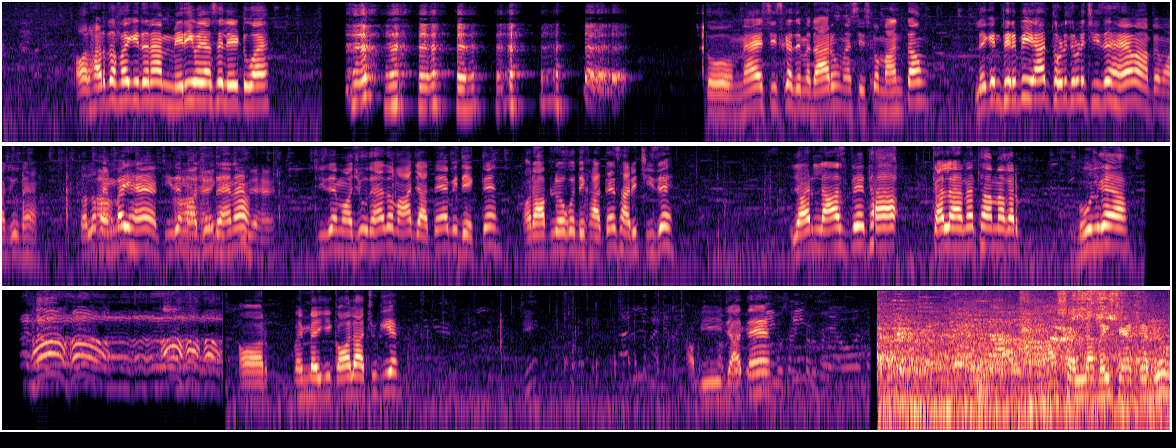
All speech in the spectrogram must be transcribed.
और हर दफ़ा की तरह मेरी वजह से लेट हुआ है। तो मैं इस चीज़ का जिम्मेदार हूँ मैं इस चीज़ को मानता हूँ। लेकिन फिर भी यार थोड़ी थोड़ी चीज़ें हैं वहाँ पे मौजूद हैं। चलो फहीम भाई हैं चीज़ें हाँ, मौजूद हैं, हैं ना? चीज़ें मौजूद हैं तो वहाँ जाते हैं, अभी देखते हैं और आप लोगों को दिखाते हैं सारी चीज़ें। यार लास्ट डे था, कल आना था, मगर भूल गया। और भाई भाई की कॉल आ चुकी है। अभी जाते हैं। माशाल्लाह, भाई चेक कर रहे हो?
